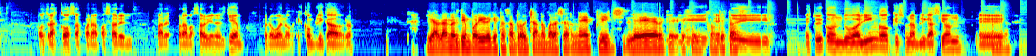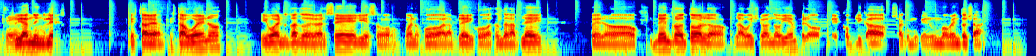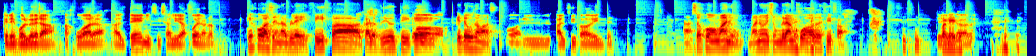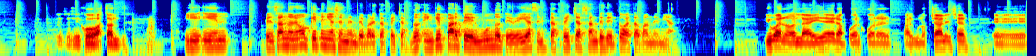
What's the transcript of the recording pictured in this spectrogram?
otras cosas para pasar, el, para, pasar bien el tiempo. Pero bueno, es complicado, ¿no? Y hablando del tiempo libre, ¿qué estás aprovechando para hacer? ¿Netflix? ¿Leer? ¿Qué, ¿Con qué estoy, estás? Estoy con Duolingo, que es una aplicación eh, sí. estudiando inglés, que está, está bueno. Y bueno, trato de ver series o, bueno, juego a la Play, juego bastante a la Play. Pero dentro de todo lo, la voy llevando bien, pero es complicado, ya como que en un momento ya querés volver a, a jugar a, al tenis y salir afuera, ¿no? ¿Qué juegas en la Play? ¿FIFA? ¿Call of Duty? ¿Qué, Oh. ¿qué te gusta más? Al, al FIFA 20. Ah, sos como Manu. Manu es un gran jugador de FIFA. Sí, Ponele. la verdad. Sí, juego bastante. Y, y en, pensando, ¿no? ¿Qué tenías en mente para estas fechas? ¿Dó- ¿En qué parte del mundo te veías en estas fechas antes de toda esta pandemia? Y bueno, la idea era poder jugar algunos Challenger. eh,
